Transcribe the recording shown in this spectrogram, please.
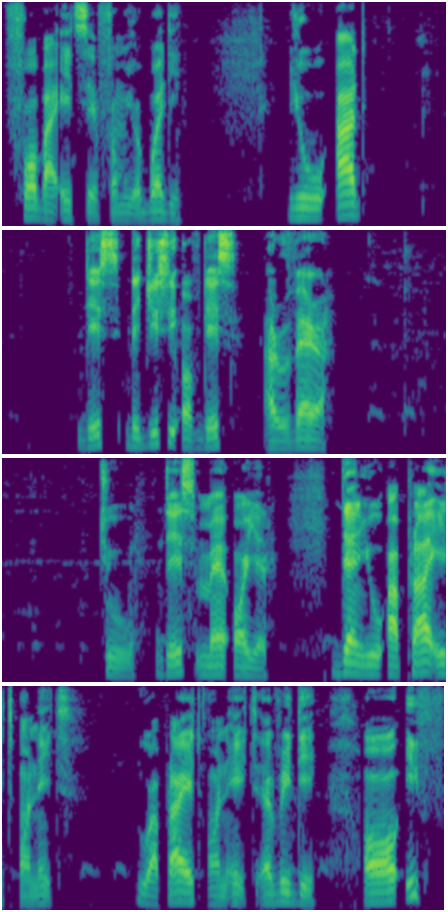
four by itself from your body. You add this the juicy of this aloe vera to this myrrh oil. Then you apply it on it. You apply it on it every day. Or if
